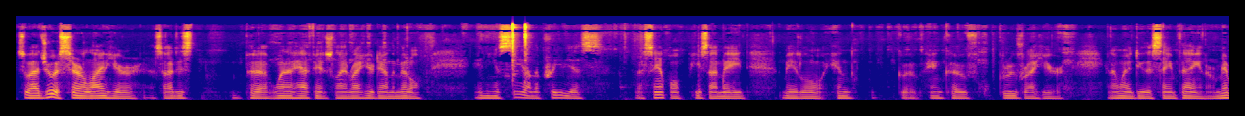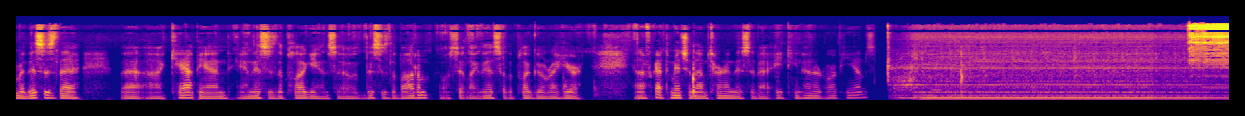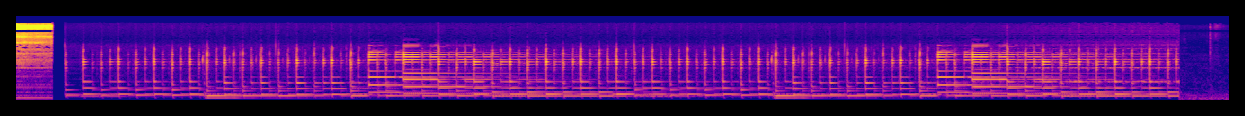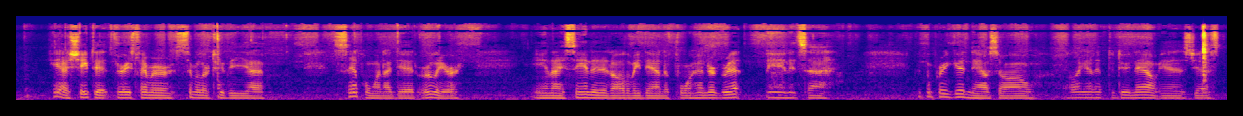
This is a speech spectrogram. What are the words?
So I drew a center line here. So I just put a one and a half inch line right here down the middle. And you can see on the previous the sample piece I made, I made a little end, end cove groove right here. And I want to do the same thing. And remember, this is the, the uh, cap end and this is the plug end. So this is the bottom. I'll sit like this so the plug go right here. And I forgot to mention that I'm turning this about 1800 RPMs. I shaped it very similar, similar to the uh, sample one I did earlier. And I sanded it all the way down to 400 grit. Man, it's uh, looking pretty good now. So all I got to do now is just,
